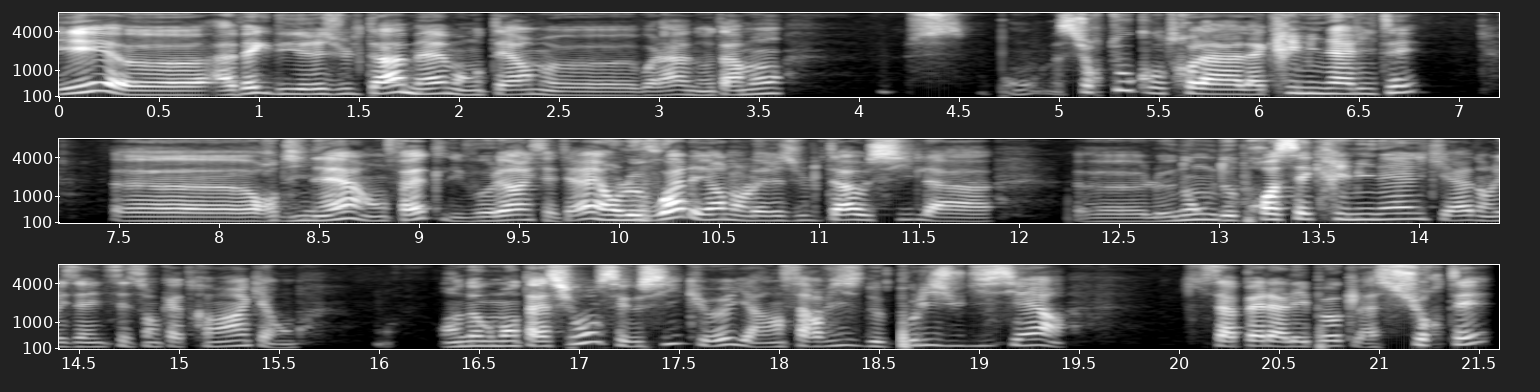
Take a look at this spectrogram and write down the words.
et euh, avec des résultats même en termes, voilà, notamment surtout contre la criminalité euh, ordinaire, en fait, les voleurs, etc. Et on le voit d'ailleurs dans les résultats aussi la, le nombre de procès criminels qu'il y a dans les années 1780 qui est en, en augmentation, c'est aussi qu'il y a un service de police judiciaire qui s'appelle à l'époque la Sûreté,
